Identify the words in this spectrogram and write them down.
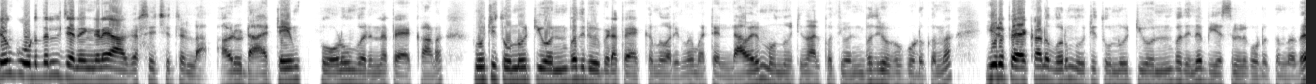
ഏറ്റവും കൂടുതൽ ജനങ്ങളെ ആകർഷിച്ചിട്ടുള്ള ആ ഒരു ഡാറ്റയും കോളും വരുന്ന പാക്കാണ് നൂറ്റി തൊണ്ണൂറ്റി ഒൻപത് രൂപയുടെ പാക്ക് എന്ന് പറയുന്നത് മറ്റെല്ലാവരും മുന്നൂറ്റി നാൽപ്പത്തി ഒൻപത് രൂപ കൊടുക്കുന്ന ഈ ഒരു പാക്കാണ് വെറും നൂറ്റി തൊണ്ണൂറ്റി ഒൻപതിന് ബി എസ് എൻ എൽ കൊടുക്കുന്നത്.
